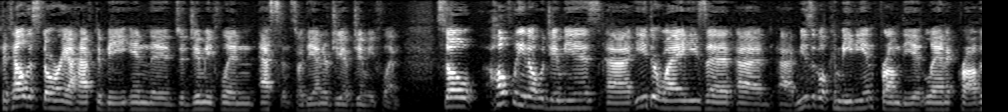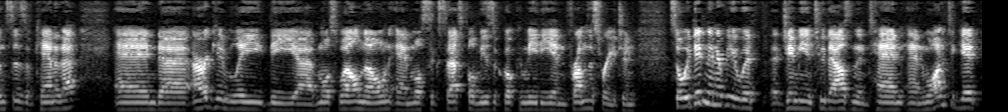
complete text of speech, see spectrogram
to tell the story, I have to be in the, Jimmy Flynn essence, or the energy of Jimmy Flynn. So, hopefully you know who Jimmy is. Uh, either way, he's a, a, a, musical comedian from the Atlantic provinces of Canada, and uh, arguably the uh, most well-known and most successful musical comedian from this region. So we did an interview with uh, Jimmy in 2010 and wanted to get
